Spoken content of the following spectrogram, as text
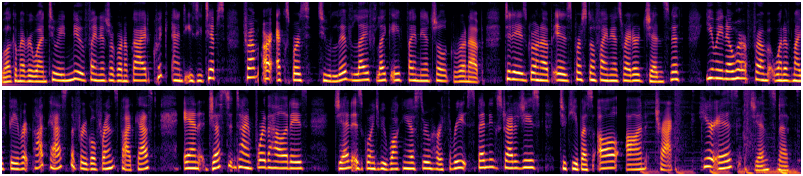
Welcome, everyone, to a new Financial Grown Up Guide quick and easy tips from our experts to live life like a financial grown up. Today's grown up is personal finance writer Jen Smith. You may know her from one of my favorite podcasts, the Frugal Friends podcast. And just in time for the holidays, Jen is going to be walking us through her three spending strategies to keep us all on track. Here is Jen Smith.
